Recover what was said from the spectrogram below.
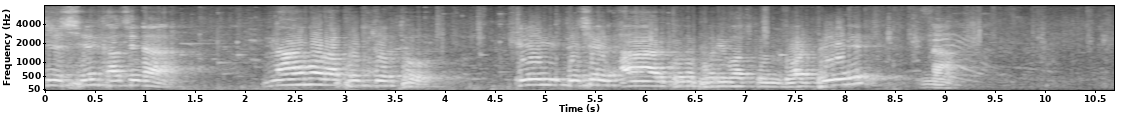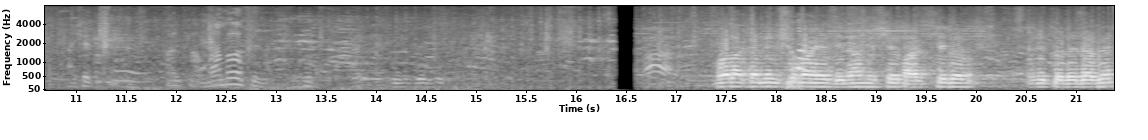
যে শেখ হাসিনা না মরা পর্যন্ত এই দেশের আর কোনো পরিবর্তন ঘটবে না। বলাকালীন সময়ে দিলাম এসে ভাবছিল উনি চলে যাবেন।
